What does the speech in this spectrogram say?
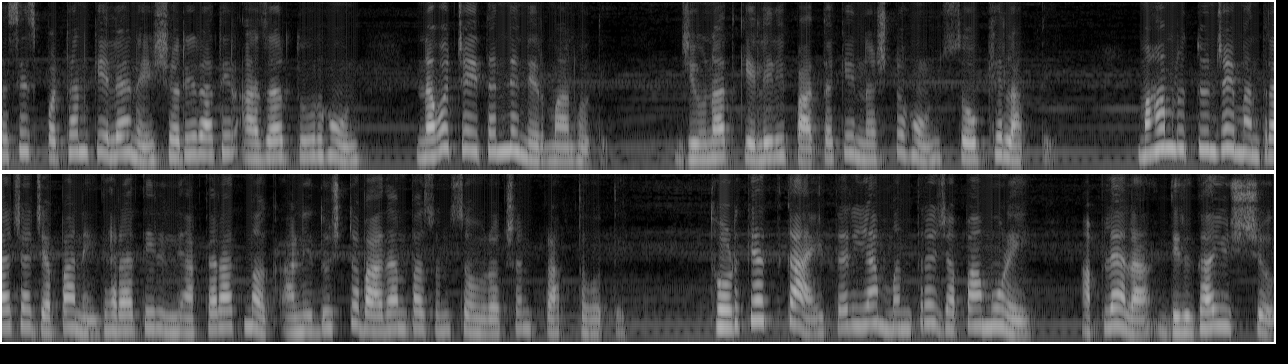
तसेच पठन केल्याने शरीरातील आजार दूर होऊन नवचैतन्य निर्माण होते. जीवनात केलेली पातके नष्ट होऊन सौख्य लाभते. महामृत्युंजय मंत्राच्या जपाने घरातील नकारात्मक आणि दुष्ट बाधांपासून संरक्षण प्राप्त होते. थोडक्यात काय? तर या मंत्र जपामुळे आपल्याला दीर्घायुष्य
